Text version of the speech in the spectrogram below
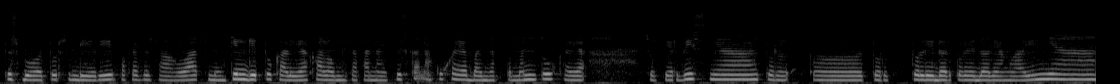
terus bawa tur sendiri pakai pesawat mungkin gitu kali ya. Kalau misalkan naik bis kan aku kayak banyak temen tuh kayak supir bisnya tur e, tur tur leader tur leader yang lainnya.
